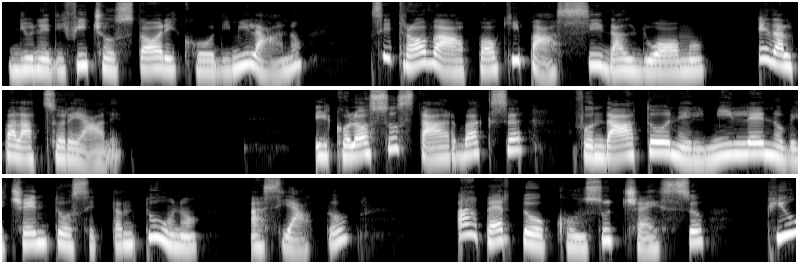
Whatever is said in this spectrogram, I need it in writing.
di un edificio storico di Milano, si trova a pochi passi dal Duomo e dal Palazzo Reale. Il colosso Starbucks, fondato nel 1971 a Seattle, ha aperto con successo più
